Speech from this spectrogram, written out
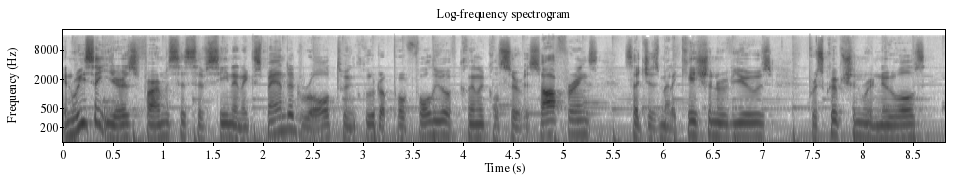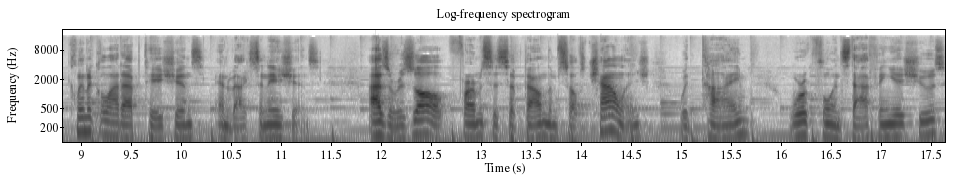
In recent years, pharmacists have seen an expanded role to include a portfolio of clinical service offerings such as medication reviews, prescription renewals, clinical adaptations, and vaccinations. As a result, pharmacists have found themselves challenged with time, workflow and staffing issues,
